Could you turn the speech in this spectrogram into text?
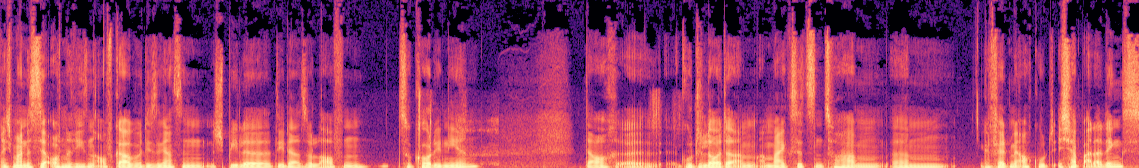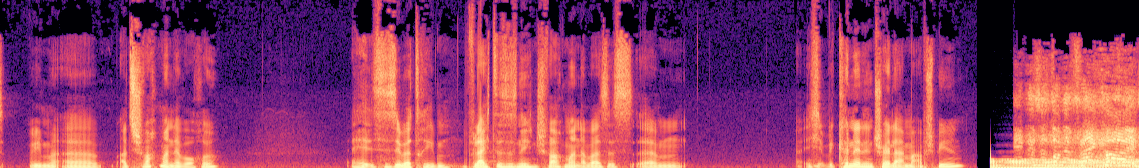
ich meine, es ist ja auch eine Riesenaufgabe, diese ganzen Spiele, die da so laufen, zu koordinieren. Da auch äh, gute Leute am, am Mic sitzen zu haben, ähm, gefällt mir auch gut. Ich habe allerdings, wie man, äh, als Schwachmann der Woche, äh, es ist übertrieben. Vielleicht ist es nicht ein Schwachmann, aber es ist, ähm, ich, wir können ja den Trailer einmal abspielen. Das ist doch eine Frechheit!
